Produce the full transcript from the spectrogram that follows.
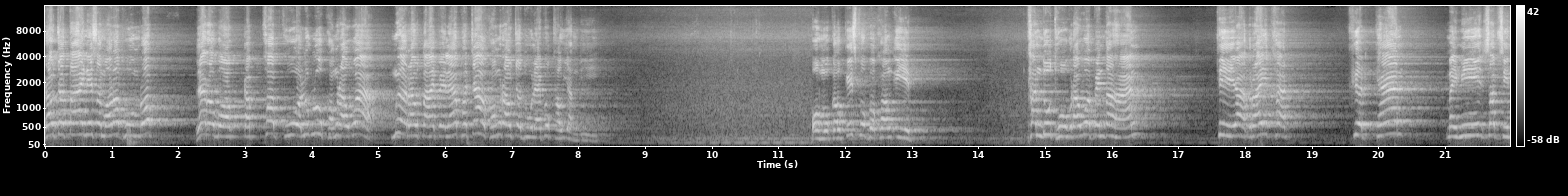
เราจะตายในสมรภูมิรบ และเราบอกกับครอบครัวลูกๆของเราว่า เมื่อเราตายไปแล้วพระเจ้าของเราจะดูแลพวกเขาอย่างดี โอมุกเกากิสผู้ปกครองอียิปต์ท่านดูถูกเราว่าเป็นทหาร ที่ยากไร้ขัดเขือดแค้นไม่มีทรัพย์สิน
